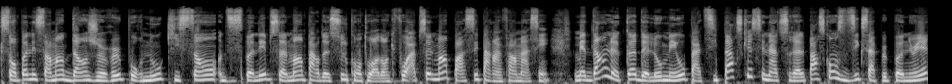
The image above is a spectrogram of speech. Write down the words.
qui sont pas nécessairement dangereux pour nous, qui sont disponibles seulement par-dessus le comptoir. Donc, il faut absolument passer par un pharmacien. Mais dans le cas de l'homéopathie, parce que c'est naturel, parce qu'on se dit que ça peut pas nuire,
